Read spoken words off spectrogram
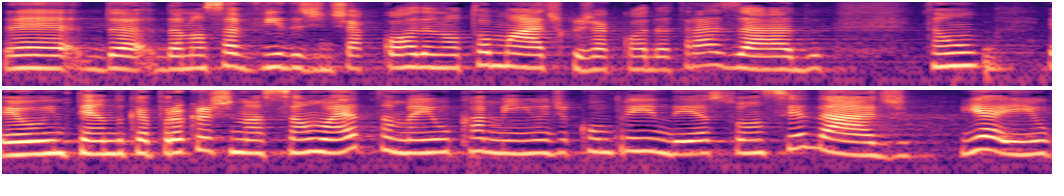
né, da, da nossa vida. A gente acorda no automático, já acorda atrasado. Então, eu entendo que a procrastinação é também o caminho de compreender a sua ansiedade. E aí, o,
